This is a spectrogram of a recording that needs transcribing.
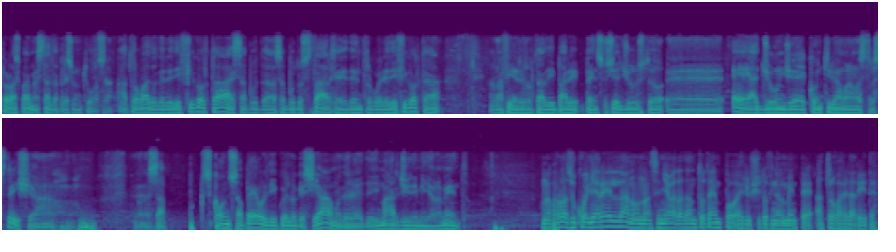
però la squadra è stata presuntuosa, ha trovato delle difficoltà saputo, ha saputo stare dentro quelle difficoltà, alla fine il risultato di pari penso sia giusto eh, e aggiunge continuiamo la nostra striscia, eh, consapevoli di quello che siamo, delle, dei margini di miglioramento. Una parola su Quagliarella, non segnava da tanto tempo, è riuscito finalmente a trovare la rete.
